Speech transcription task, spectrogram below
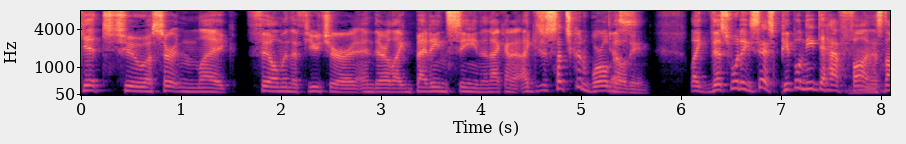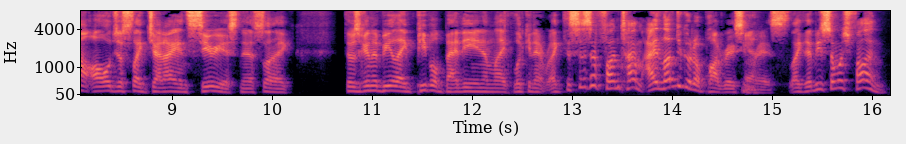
get to a certain like film in the future and they're like betting scene and that kind of like just such good world Yes. building. Like this would exist. People need to have fun. Mhm. It's not all just like Jedi and seriousness. Like there's gonna be like people betting and like looking at like this is a fun time. I'd love to go to a pod racing Yeah. race. Like that'd be so much fun.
